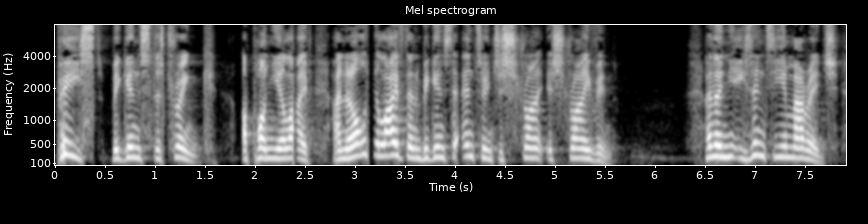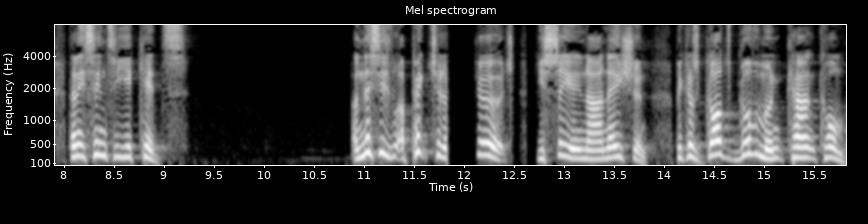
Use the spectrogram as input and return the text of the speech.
Peace begins to shrink upon your life. And all your life then begins to enter into stri- striving. And then it's into your marriage. Then it's into your kids. And this is a picture church you see in our nation because God's government can't come.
